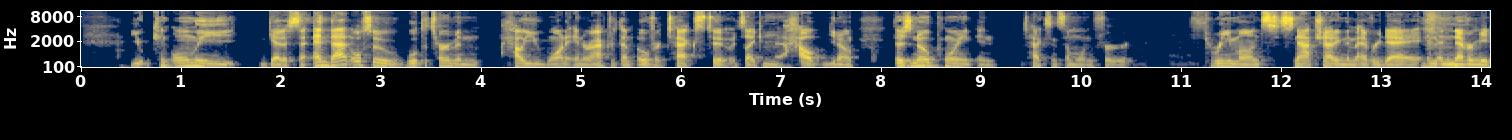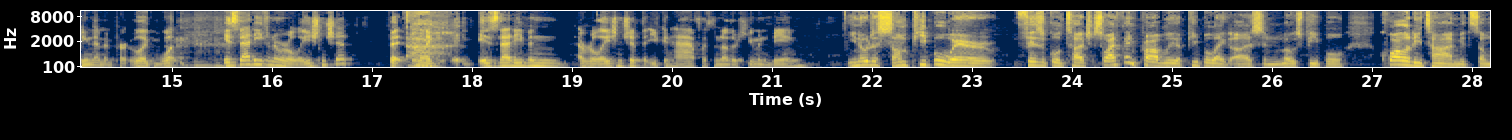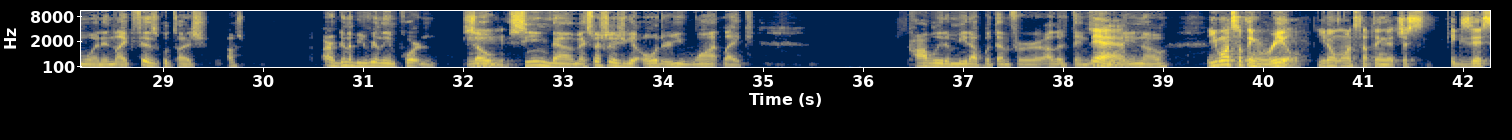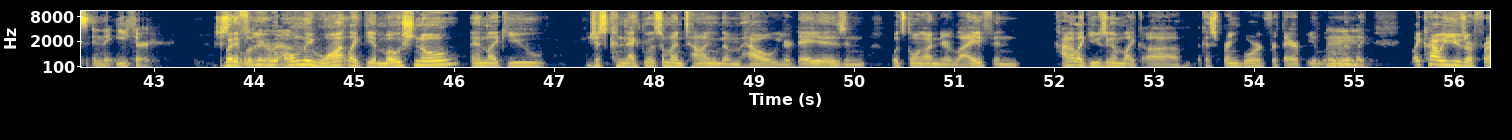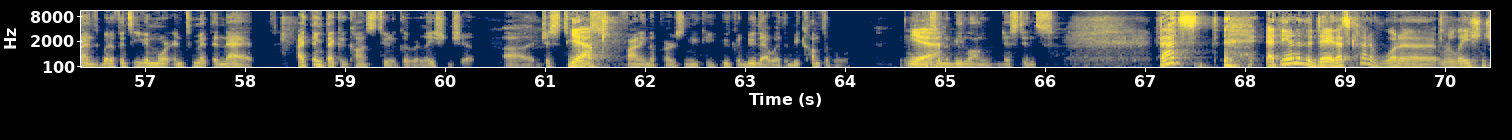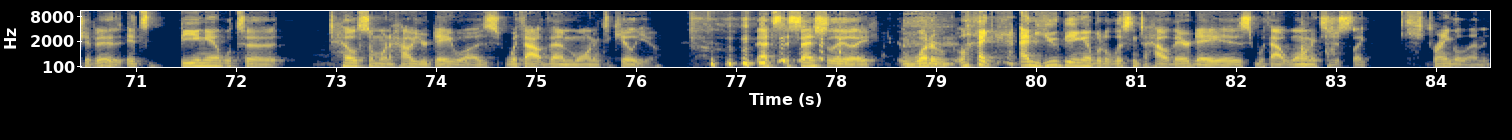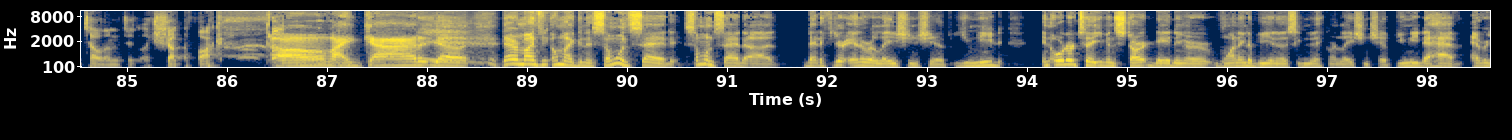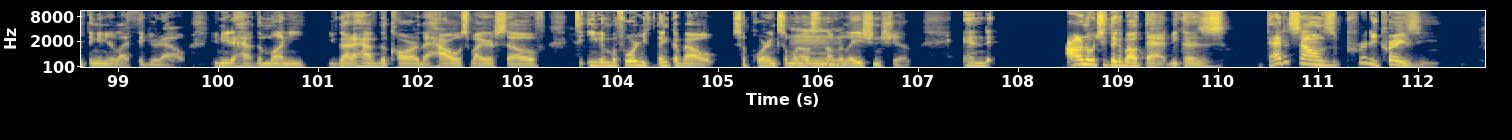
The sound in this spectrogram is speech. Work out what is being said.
you can only get a sense and that also will determine how you want to interact with them over text too it's like Hmm. how you know there's no point in texting someone for three months snapchatting them every day and then never meeting them in person like what is that even a relationship that like is that even a relationship that you can have with another human being you know, to some people where physical touch. So I think probably the people like us and most people, quality time with someone and like physical touch are going to be really important. So Mm. seeing them, especially as you get older, you want like probably to meet up with them for other things. Yeah. well, you know. you want something real you don't want something that just exists in the ether but if you around. only want like the emotional and like you just connecting with someone and telling them how your day is and what's going on in your life and kind of like using them like uh like a springboard for therapy a little Mm. bit like like how we use our friends but if it's even more intimate than that i think that could constitute a good relationship uh just Yeah. finding the person you can you can do that with and be comfortable. Yeah. it's going to be long distance. That's at the end of the day that's kind of what a relationship is. It's being able to tell someone how your day was without them wanting to kill you that's essentially like what a like and you being able to listen to how their day is without wanting to just like strangle them and tell them to like shut the fuck up. Oh my god. Yeah. That reminds me. Oh my goodness. Someone said someone said uh that if you're in a relationship, you need in order to even start dating or wanting to be in a significant relationship, you need to have everything in your life figured out. You need to have the money, you got to have the car, the house by yourself to even before you think about supporting someone else in a Mm. relationship. And I don't know what you think about that because that sounds pretty crazy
